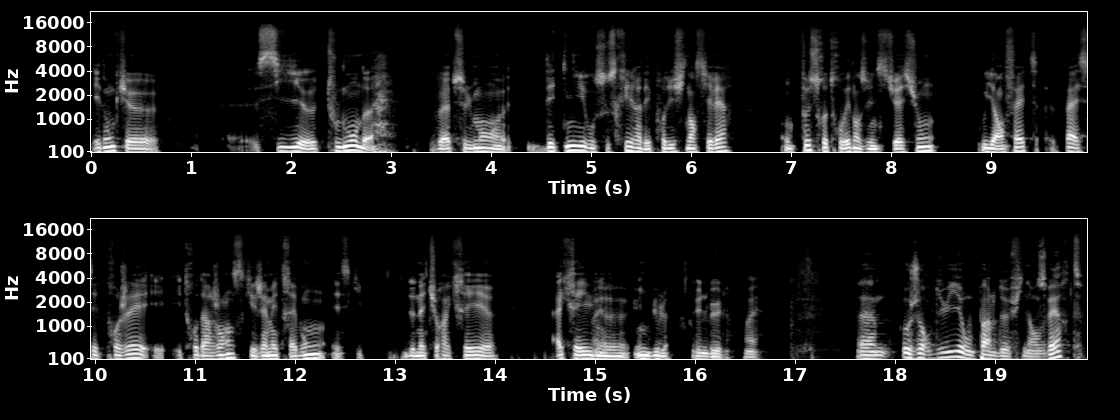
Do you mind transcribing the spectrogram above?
Et donc, euh, si euh, tout le monde veut absolument détenir ou souscrire à des produits financiers verts, on peut se retrouver dans une situation où il y a en fait pas assez de projets et, trop d'argent, ce qui est jamais très bon et ce qui de nature à créer à créer une, une bulle. Une bulle, ouais. Aujourd'hui, on parle de finance verte.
